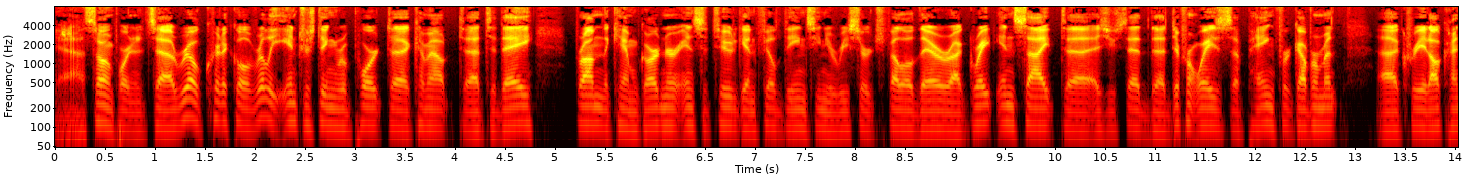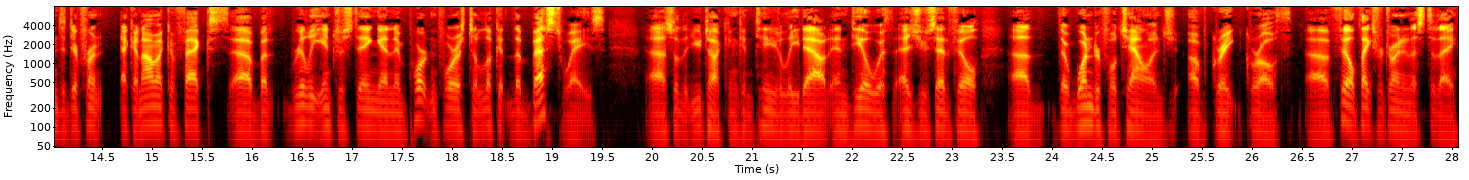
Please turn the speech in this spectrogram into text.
Yeah, so important. It's a real critical, really interesting report uh, come out uh, today from the Kem Gardner Institute. Again, Phil Dean, Senior Research Fellow there. Uh, great insight, uh, as you said, uh, different ways of paying for government uh, create all kinds of different economic effects, uh, but really interesting and important for us to look at the best ways uh, so that Utah can continue to lead out and deal with, as you said, Phil, the wonderful challenge of great growth. Phil, thanks for joining us today.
